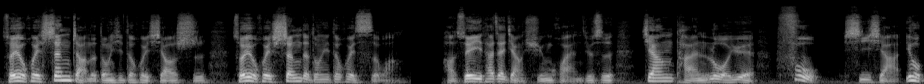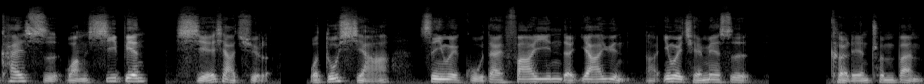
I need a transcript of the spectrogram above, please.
所有会生长的东西都会消失，所有会生的东西都会死亡。好，所以他在讲循环，就是江潭落月复西斜，又开始往西边斜下去了。我读霞。是因为古代发音的押韵啊，因为前面是可怜春半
